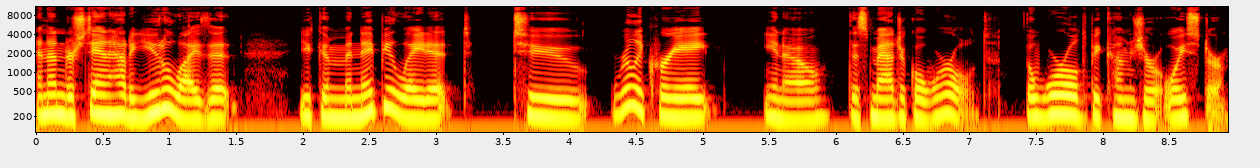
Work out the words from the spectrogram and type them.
and understand how to utilize it, you can manipulate it to really create you know, this magical world. The world becomes your oyster.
